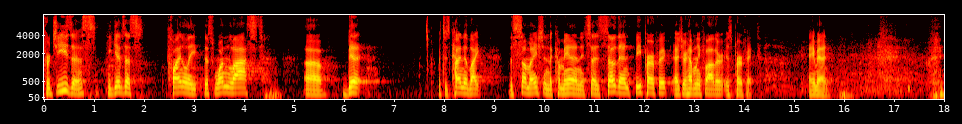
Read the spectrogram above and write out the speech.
for Jesus, he gives us finally this one last uh, bit, which is kind of like the summation, the command. It says, So then, be perfect as your heavenly Father is perfect. Amen.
